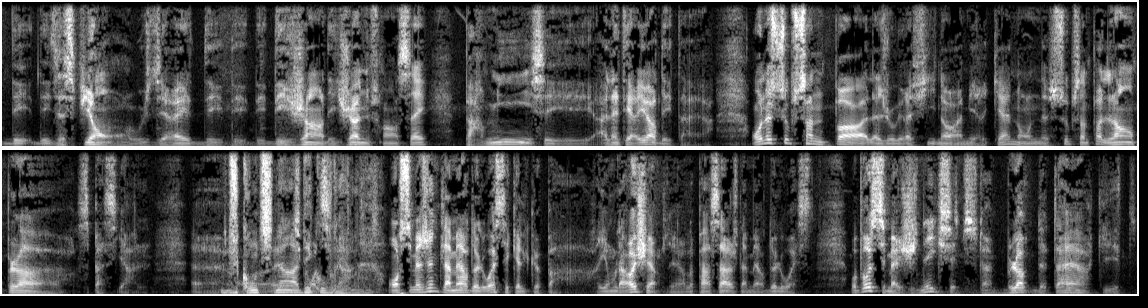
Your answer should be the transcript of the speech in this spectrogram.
des, des espions, ou je dirais des, des, des, gens, des jeunes Français parmi ces, à l'intérieur des terres. On ne soupçonne pas la géographie nord-américaine, on ne soupçonne pas l'ampleur spatiale. Euh, Du on- continent euh, à découvrir. On s'imagine que la mer de l'Ouest est quelque part. Et on la recherche, d'ailleurs, le passage de la mer de l'Ouest. On va pas s'imaginer que c'est un bloc de terre qui est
